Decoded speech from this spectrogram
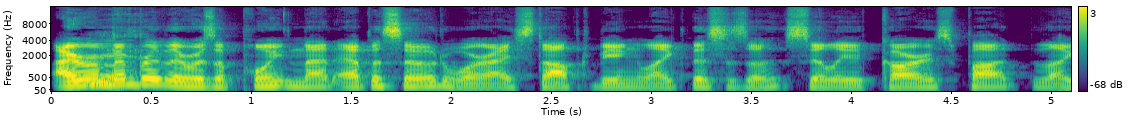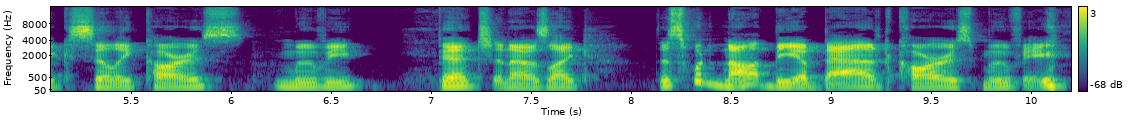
I remember there was a point in that episode where I stopped being like, "This is a silly Cars pot, like silly Cars movie pitch," and I was like, "This would not be a bad Cars movie."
